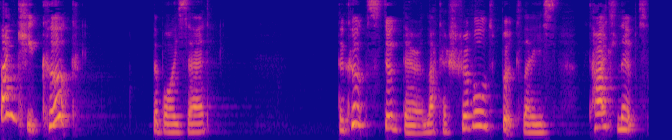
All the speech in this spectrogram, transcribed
Thank you, cook, the boy said. The cook stood there like a shriveled bootlace, tight-lipped,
